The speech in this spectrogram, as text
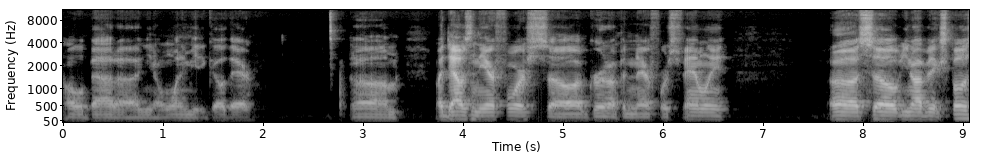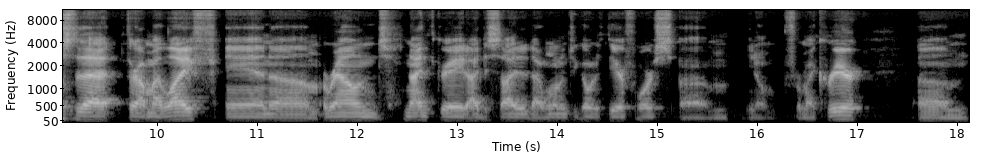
all about uh, you know wanting me to go there. Um, my dad was in the Air Force, so I've grown up in an Air Force family. Uh, so you know, I've been exposed to that throughout my life, and um, around ninth grade, I decided I wanted to go into the Air Force. Um, you know, for my career, um,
